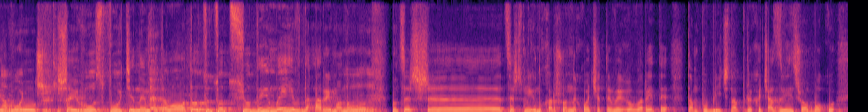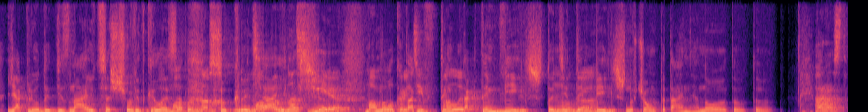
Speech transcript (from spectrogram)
Наводчики. Шойгу з Путіним. Та, от, от, от, от сюди ми і вдаримо. Ну, ну це ж е, це ж сміх. Ну хорошо, не хочете ви говорити там публічно, хоча з іншого боку, як люди дізнаються, що відкрилося мапи в нас- укриття, ну, мапа в нас є, мапа ну, укриттів, так, тим, але- так тим більш, тоді Ну, тим да. більш. Ну в чому питання? Ну тобто. Гаразд,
